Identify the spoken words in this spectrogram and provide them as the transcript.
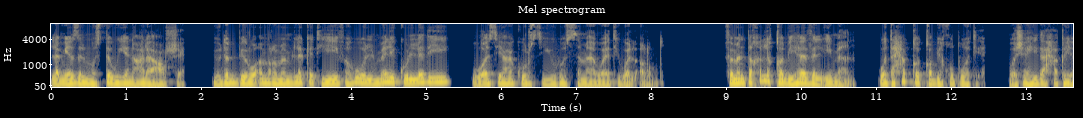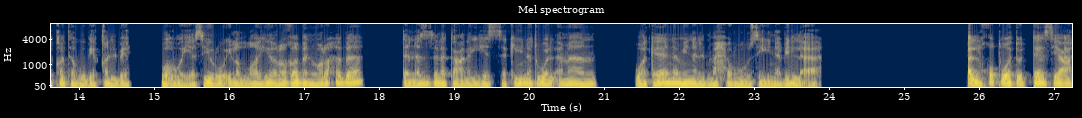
لم يزل مستويا على عرشه. يدبر أمر مملكته فهو الملك الذي وسع كرسيه السماوات والأرض. فمن تخلق بهذا الإيمان وتحقق بخطوته وشهد حقيقته بقلبه وهو يسير إلى الله رغبا ورهبا تنزلت عليه السكينة والأمان وكان من المحروسين بالله. الخطوة التاسعة,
